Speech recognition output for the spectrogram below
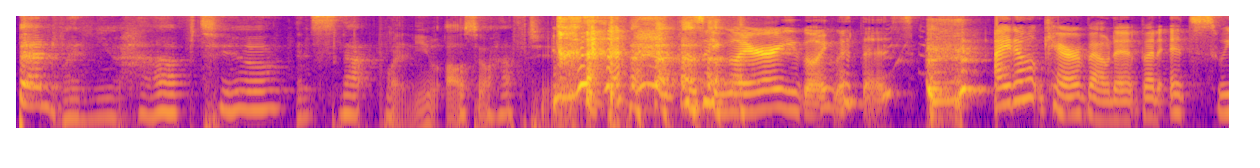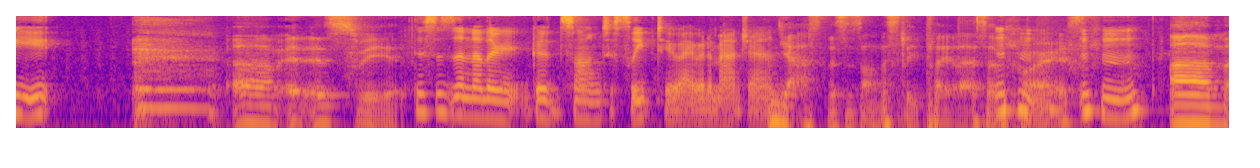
bend when you have to, and snap when you also have to. I was like, where are you going with this? I don't care about it, but it's sweet. um, it is sweet. This is another good song to sleep to, I would imagine. Yes, this is on the sleep playlist, of course. Mm-hmm. Um,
